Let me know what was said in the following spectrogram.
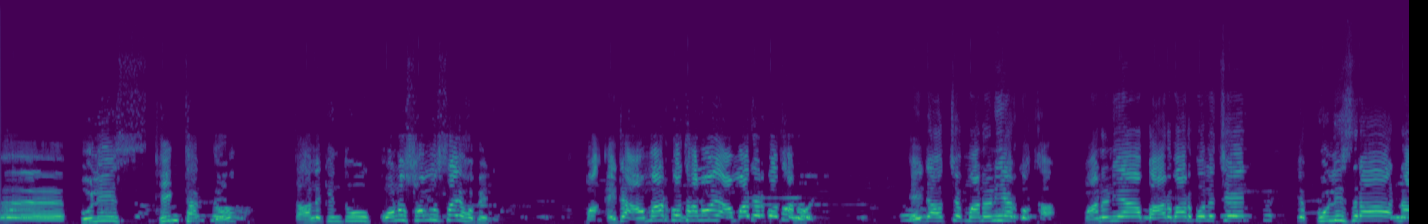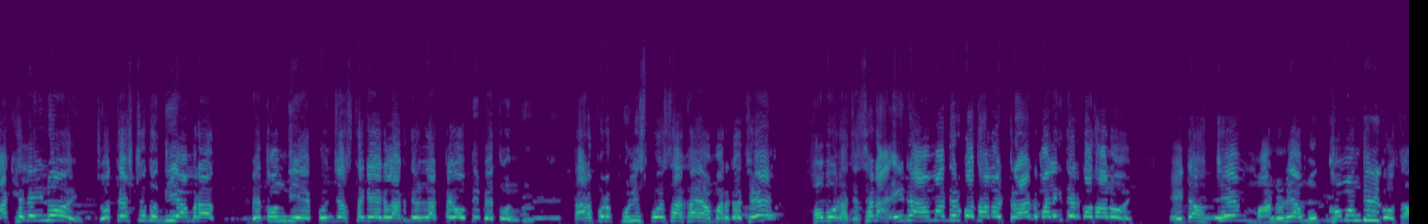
আহ, পুলিশ ঠিক থাকতো তাহলে কিন্তু কোনো সমস্যাই হবে না। এটা আমার কথা নয় আমাদের কথা নয়। এটা হচ্ছে মাননীয়ার কথা। মাননীয়া বারবার বলেছেন যে পুলিশরা না খেলেই নয় যথেষ্ট তো দিয়ে আমরা বেতন দিয়ে পঞ্চাশ থেকে এক লাখ দেড় লাখ টাকা অব্দি বেতন দিই। তারপরে পুলিশ পয়সা খায় আমার কাছে খবর আছে। সেটা এটা আমাদের কথা নয় ট্রাক মালিকদের কথা নয়। এটা হচ্ছে মাননীয় মুখ্যমন্ত্রীর কথা।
